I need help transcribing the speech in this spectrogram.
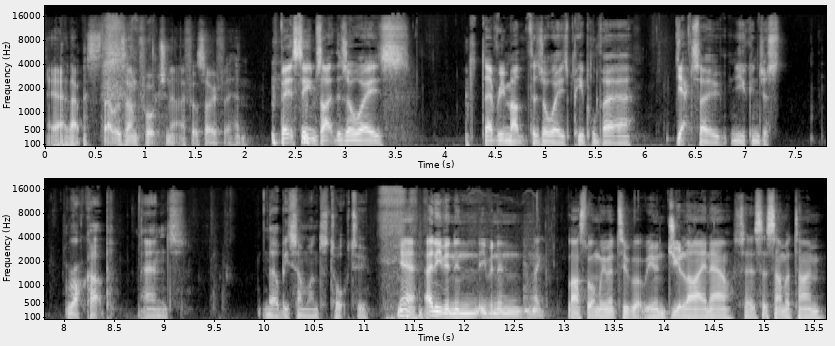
yeah, that was that was unfortunate. I feel sorry for him. But it seems like there's always every month there's always people there. Yeah. So you can just rock up and there'll be someone to talk to. Yeah, and even in even in like last one we went to, we were in July now, so it's the summertime.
